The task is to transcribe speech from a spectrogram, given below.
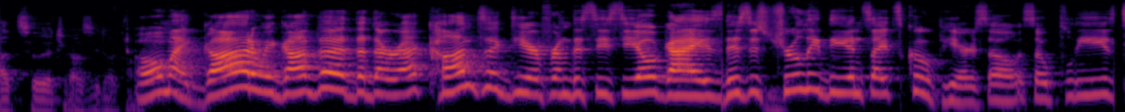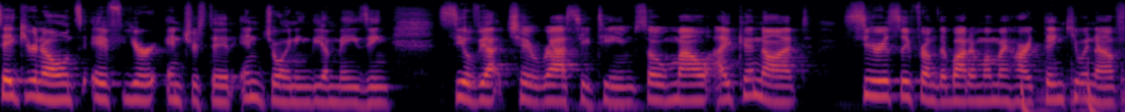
at silviatcherassi.com. Oh my God, we got the, the direct contact here from the CCO guys. This is truly the inside scoop here. So so please take your notes if you're interested in joining the amazing Silvia Tcherassi team. So Mau, I cannot seriously from the bottom of my heart thank you enough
